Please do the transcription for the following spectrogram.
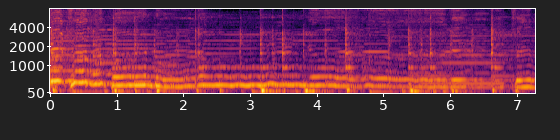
વિઠ્ઠલ પાંડુરંગ. વિઠ્ઠલ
